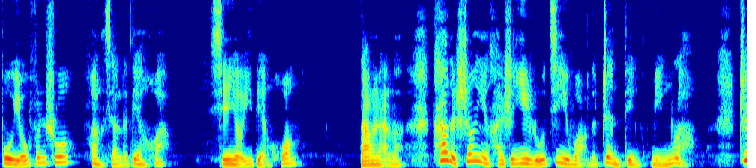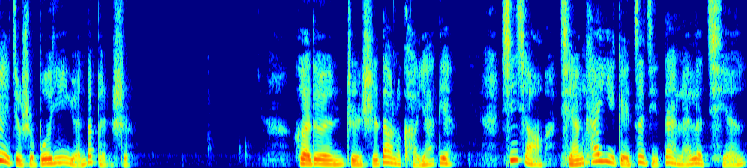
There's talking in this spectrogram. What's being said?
不由分说放下了电话，心有一点慌。当然了，他的声音还是一如既往的镇定明朗，这就是播音员的本事。赫顿准时到了烤鸭店，心想：钱开义给自己带来了钱。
